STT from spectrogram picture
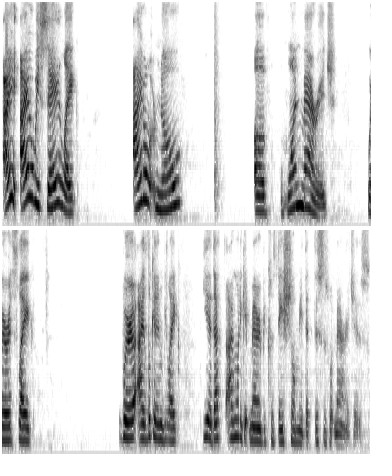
I I always say like I don't know of one marriage where it's like where I look at it and be like, yeah, that I want to get married because they show me that this is what marriage is.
